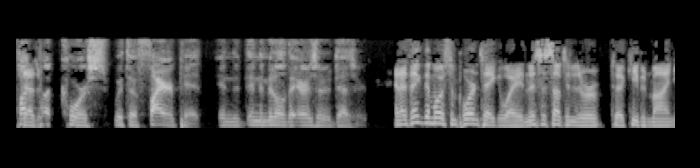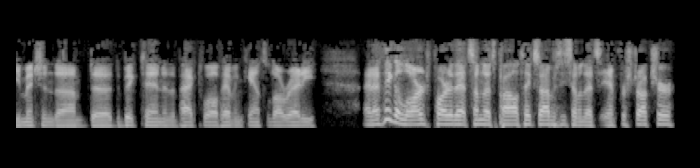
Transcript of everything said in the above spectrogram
putt putt course with a fire pit in the, in the middle of the Arizona desert. And I think the most important takeaway, and this is something to, to keep in mind, you mentioned um, the, the Big Ten and the Pac-12 having canceled already. And I think a large part of that, some of that's politics, obviously, some of that's infrastructure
